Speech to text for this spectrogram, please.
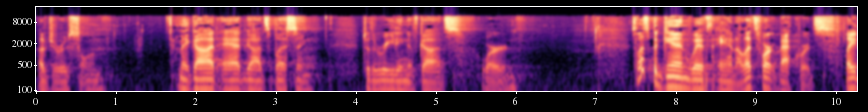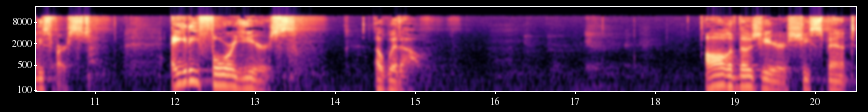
of Jerusalem. May God add God's blessing to the reading of God's word. So let's begin with Anna. Let's work backwards. Ladies first. 84 years, a widow. All of those years she spent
